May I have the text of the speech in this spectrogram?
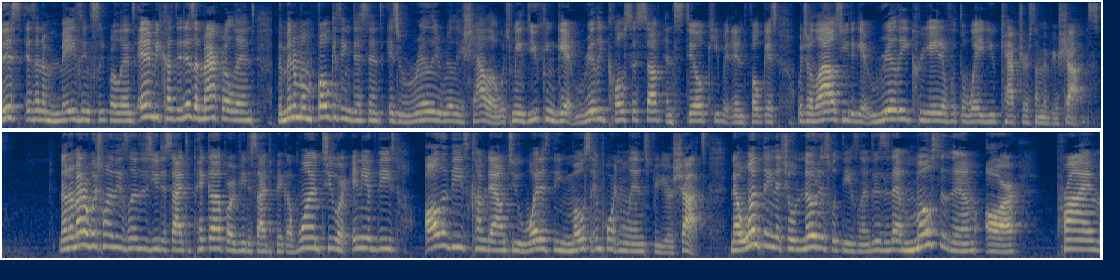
This is an amazing sleeper lens, and because it is a macro lens, the minimum focusing distance is really, really shallow, which means you can get really close to stuff and still keep it in focus, which allows you to get really creative with the way you capture some of your shots. Now, no matter which one of these lenses you decide to pick up, or if you decide to pick up one, two, or any of these, all of these come down to what is the most important lens for your shots. Now, one thing that you'll notice with these lenses is that most of them are prime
